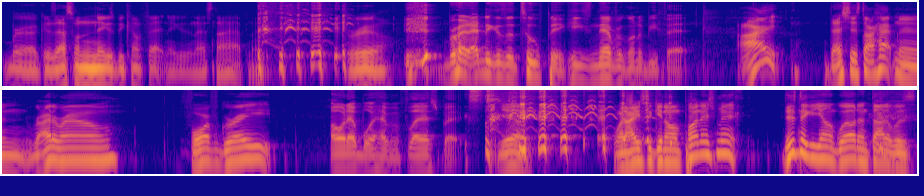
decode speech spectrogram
bro, because that's when the niggas become fat niggas, and that's not happening for real. bro, that nigga's a toothpick. He's never gonna be fat. All right, that should start happening right around fourth grade. Oh, that boy having flashbacks. Yeah. when I used to get on punishment, this nigga Young Weldon thought it was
